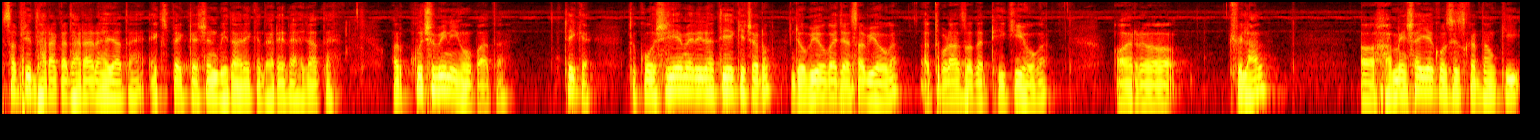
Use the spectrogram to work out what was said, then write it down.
सब चीज़ धरा का धरा रह जाता है एक्सपेक्टेशन भी धरे के धरे रह जाते हैं और कुछ भी नहीं हो पाता ठीक है? तो कोशिश ये मेरी रहती है कि चलो जो भी होगा जैसा भी होगा थोड़ा सा तो ठीक ही होगा। और फ़िलहाल हमेशा ये कोशिश करता हूँ कि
